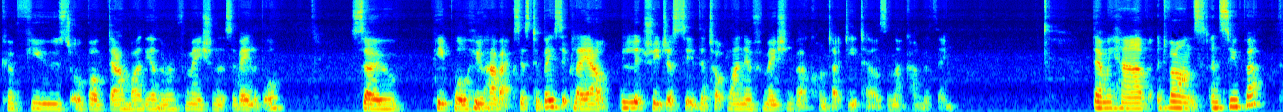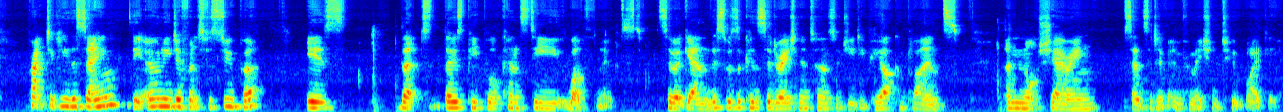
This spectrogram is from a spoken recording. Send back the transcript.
confused or bogged down by the other information that's available. So people who have access to basic layout literally just see the top line information about contact details and that kind of thing. Then we have advanced and super, practically the same. The only difference for super is that those people can see wealth notes. So again, this was a consideration in terms of GDPR compliance and not sharing sensitive information too widely.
